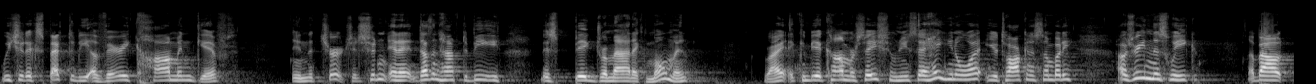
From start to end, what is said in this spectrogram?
we should expect to be a very common gift in the church. It shouldn't and it doesn't have to be this big dramatic moment right? It can be a conversation when you say, hey, you know what? You're talking to somebody. I was reading this week about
